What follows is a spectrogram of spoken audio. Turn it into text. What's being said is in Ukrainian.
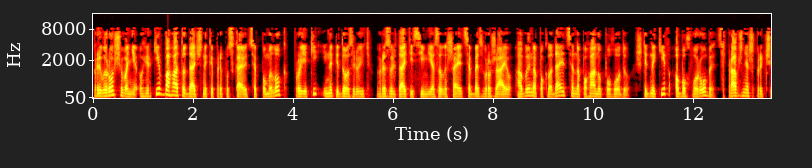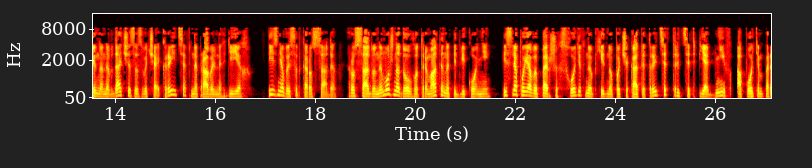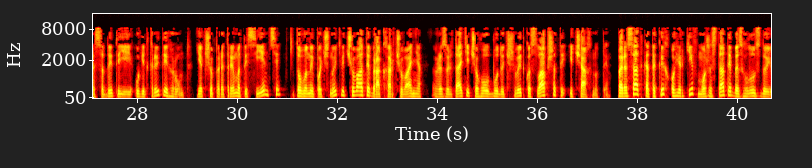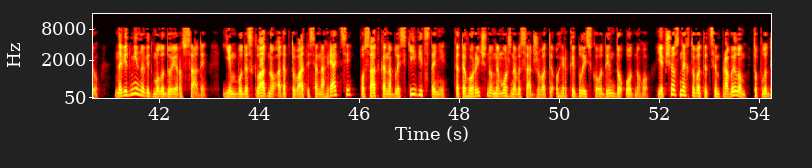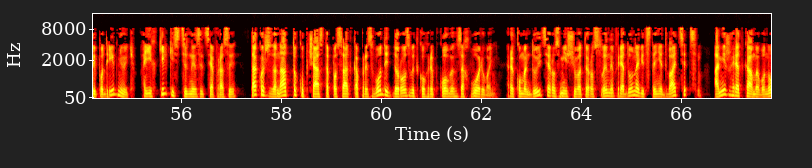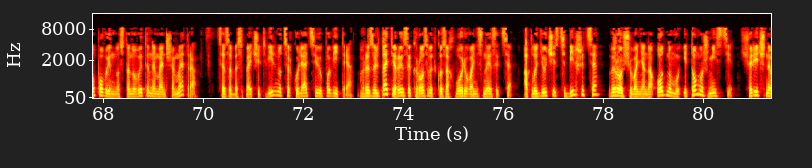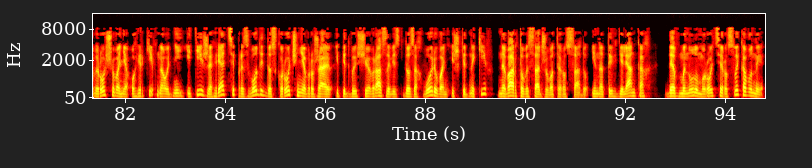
При вирощуванні огірків багато дачники припускаються помилок, про які і не підозрюють. В результаті сім'я залишається без врожаю, а вина покладається на погану погоду. Шкідників або хвороби справжня ж причина невдачі зазвичай криється в неправильних діях. Пізня висадка розсади. Розсаду не можна довго тримати на підвіконні. Після появи перших сходів необхідно почекати 30-35 днів, а потім пересадити її у відкритий ґрунт. Якщо перетримати сіянці, то вони почнуть відчувати брак харчування, в результаті чого будуть швидко слабшати і чахнути. Пересадка таких огірків може стати безглуздою, на відміну від молодої розсади. Їм буде складно адаптуватися на грядці, посадка на близькій відстані. Категорично не можна висаджувати огірки близько один до одного. Якщо знехтувати цим правилом, то плоди подрібнюють, а їх кількість знизиться в рази. Також занадто купчаста посадка призводить до розвитку грибкових захворювань. Рекомендується розміщувати рослини в ряду на відстані 20 см, а між грядками воно повинно становити не менше метра. Це забезпечить вільну циркуляцію повітря. В результаті ризик розвитку захворювань знизиться, а плодючість збільшиться. Вирощування на одному і тому ж місці. Щорічне вирощування огірків на одній і тій же грядці призводить до скорочення врожаю і підвищує вразливість до захворювань і шкідників. Не варто висаджувати розсаду і на тих ділянках, де в минулому році росли кавуни.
